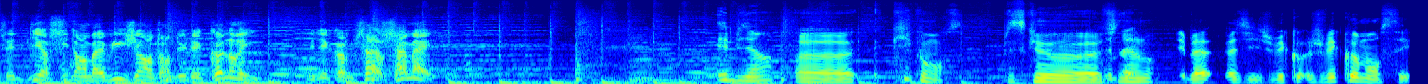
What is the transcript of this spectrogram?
C'est de dire si dans ma vie j'ai entendu des conneries. Mais des comme ça, jamais. Eh bien, euh, qui commence? Puisque euh, ben, finalement. Eh ben, vas-y, je vais, je vais commencer.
